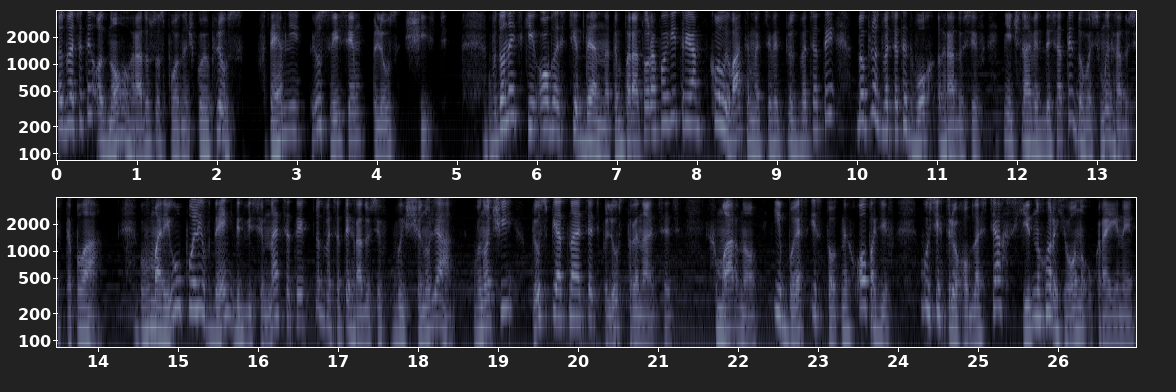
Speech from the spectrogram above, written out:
до 21 градусу з позначкою плюс, в темні плюс 8, плюс 6. В Донецькій області денна температура повітря коливатиметься від плюс 20 до плюс 22 градусів, нічна від 10 до 8 градусів тепла. В Маріуполі в день від 18 до 20 градусів вище нуля, вночі плюс 15, плюс 13. Хмарно і без істотних опадів в усіх трьох областях східного регіону України.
